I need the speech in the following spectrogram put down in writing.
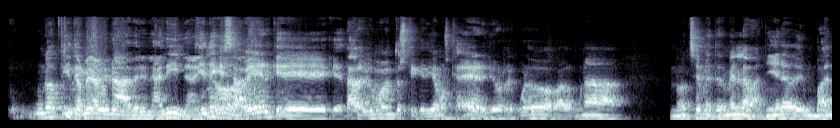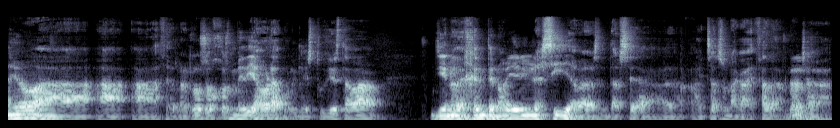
uno tiene. Y también hay una adrenalina. Tiene que saber que, que, tal, había momentos que queríamos caer. Yo recuerdo alguna noche meterme en la bañera de un baño a, a, cerrar los ojos media hora, porque el estudio estaba lleno de gente, no había ni una silla para sentarse a, echarse una cabezada. O sea,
